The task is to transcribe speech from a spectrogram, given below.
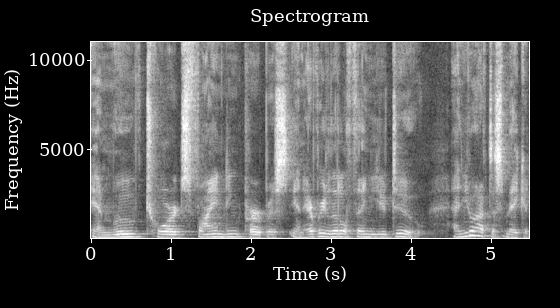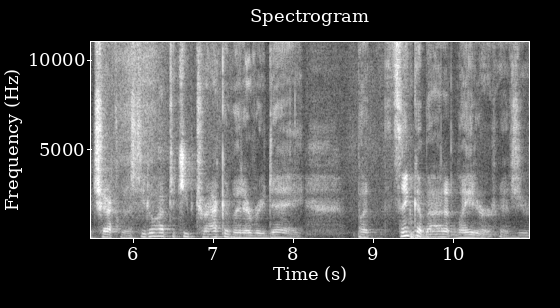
and move towards finding purpose in every little thing you do. And you don't have to make a checklist. You don't have to keep track of it every day. But think about it later as you're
